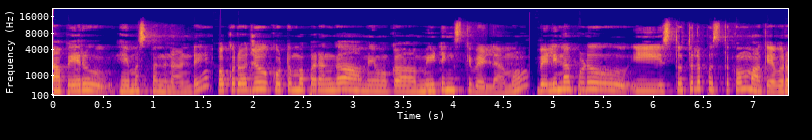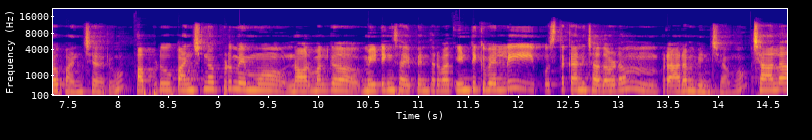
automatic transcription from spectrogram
నా పేరు హేమస్పందన అండి. ఒకరోజు కుటుంబ పరంగా మేము ఒక మీటింగ్స్కి వెళ్ళాము. వెళ్ళినప్పుడు ఈ స్థుతుల పుస్తకం మాకు ఎవరో పంచారు. అప్పుడు పంచినప్పుడు మేము నార్మల్గా మీటింగ్స్ అయిపోయిన తర్వాత ఇంటికి వెళ్ళి ఈ పుస్తకాన్ని చదవడం ప్రారంభించాము. చాలా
